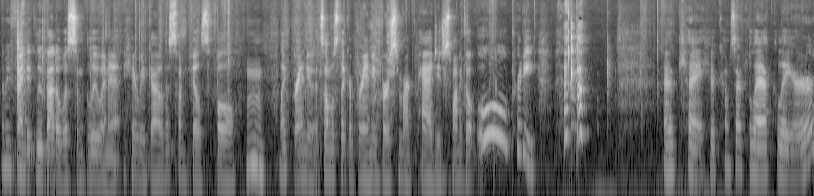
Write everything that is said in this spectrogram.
Let me find a glue bottle with some glue in it. Here we go. This one feels full. Hmm, like brand new. It's almost like a brand new Versamark pad. You just want to go, ooh, pretty. okay, here comes our black layer.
